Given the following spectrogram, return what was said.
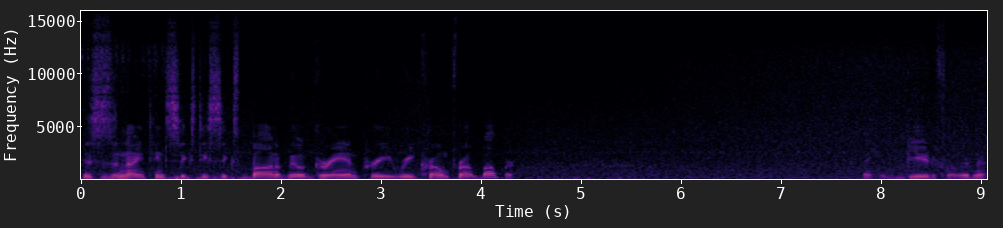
This is a 1966 Bonneville Grand Prix Rechrome front bumper. I think it's beautiful, isn't it?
